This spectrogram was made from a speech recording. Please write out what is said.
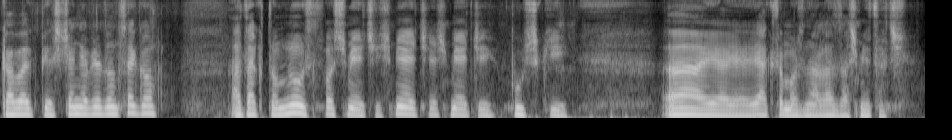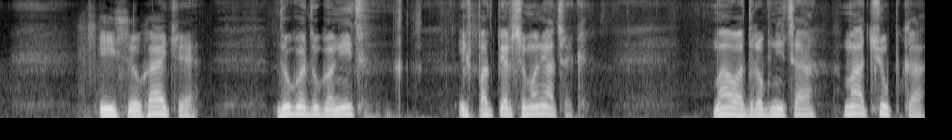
Kawałek pierścienia wiodącego. A tak to mnóstwo śmieci, śmiecie, śmieci, puszki. Ajajaj, jak to można las zaśmiecać. I słuchajcie, długo, długo nic i wpadł pierwszy moniaczek. Mała drobnica, ma ciupka,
